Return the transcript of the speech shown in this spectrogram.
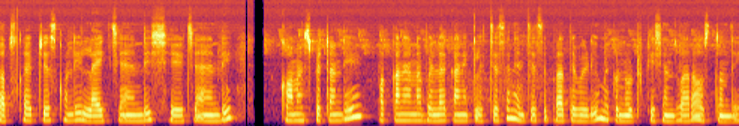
సబ్స్క్రైబ్ చేసుకోండి లైక్ చేయండి షేర్ చేయండి. కామెంట్స్ పెట్టండి. పక్కనే ఉన్న బెల్ ఐకాన్ని క్లిక్ చేసి నేను చేసే ప్రతి వీడియో మీకు నోటిఫికేషన్ ద్వారా వస్తుంది.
